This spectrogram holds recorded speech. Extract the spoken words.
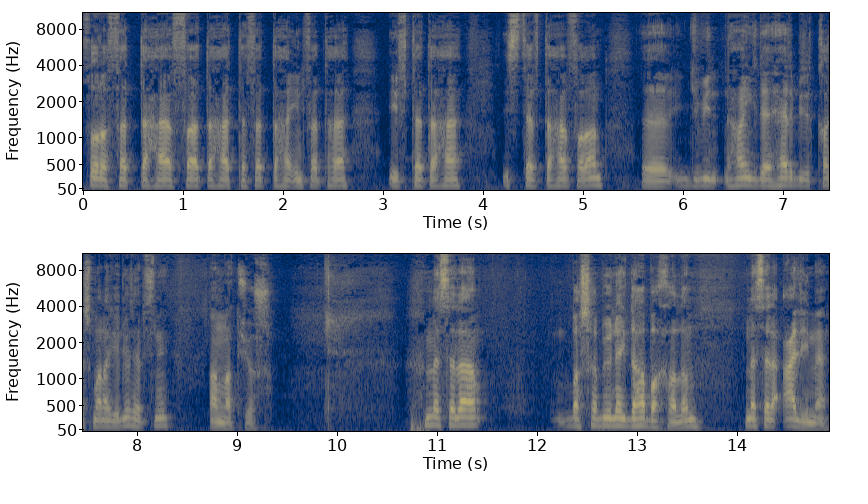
Sonra fettaha, fataha, tefettaha, infetaha, iftetaha, isteftaha falan e, gibi hangi de her bir kaç mana geliyor hepsini anlatıyor. Mesela başka bir örnek daha bakalım. Mesela alime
